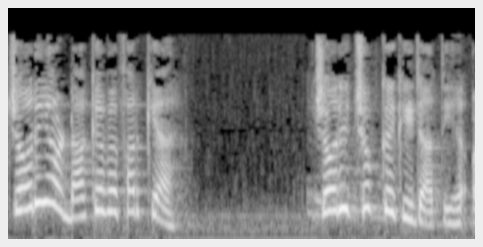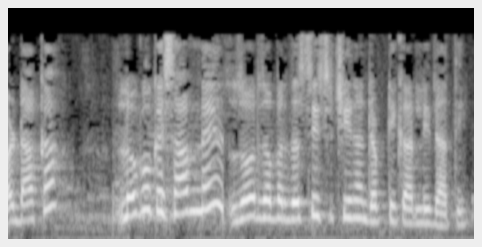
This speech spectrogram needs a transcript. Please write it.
چوری اور ڈاکے میں فرق کیا ہے؟ چوری چھپ کے کی جاتی ہے اور ڈاکہ لوگوں کے سامنے زور زبردستی سے چینا جپٹی کر لی جاتی ہے۔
